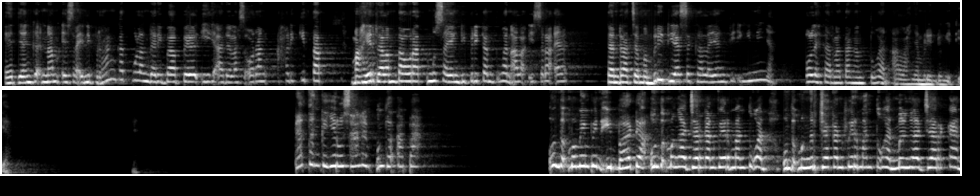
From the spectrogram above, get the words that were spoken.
Ayat yang ke-6, Esra ini berangkat pulang dari Babel. Ia adalah seorang ahli kitab, mahir dalam Taurat Musa yang diberikan Tuhan Allah Israel. Dan Raja memberi dia segala yang diingininya. Oleh karena tangan Tuhan Allahnya melindungi dia. Datang ke Yerusalem untuk apa? Untuk memimpin ibadah, untuk mengajarkan firman Tuhan, untuk mengerjakan firman Tuhan, mengajarkan,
